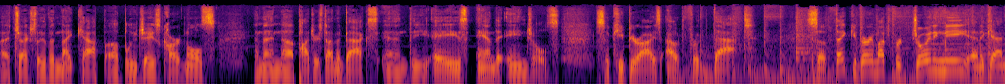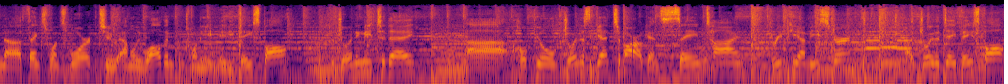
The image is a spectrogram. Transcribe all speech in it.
it's actually the nightcap, Blue Jays Cardinals and then uh, Padres Diamondbacks and the A's and the Angels. So keep your eyes out for that. So thank you very much for joining me. And again, uh, thanks once more to Emily Waldon from 2080 Baseball for joining me today. Uh, hope you'll join us again tomorrow. Again, same time, 3 p.m. Eastern. Uh, enjoy the day baseball.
